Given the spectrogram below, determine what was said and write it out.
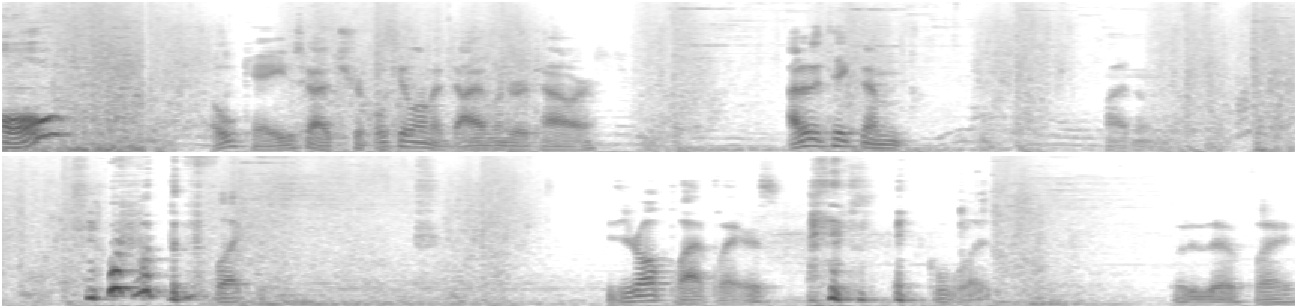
Oh? Okay, he just got a triple kill on a dive under a tower. How did it take them... I don't know. what the fuck? These are all plat players. what? What is that play?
